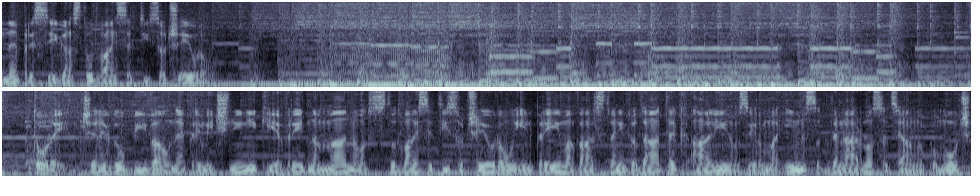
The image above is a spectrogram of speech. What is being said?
ne presega 120 tisoč evrov. Torej, če nekdo biva v nepremičnini, ki je vredna manj od 120 tisoč evrov in prejema varstveni dodatek ali oziroma in denarno socialno pomoč,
